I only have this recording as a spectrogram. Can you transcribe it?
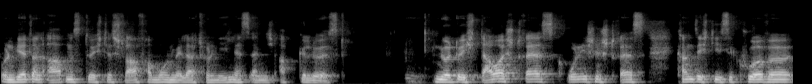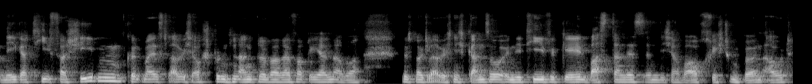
und wird dann abends durch das Schlafhormon Melatonin letztendlich abgelöst. Nur durch Dauerstress, chronischen Stress kann sich diese Kurve negativ verschieben. Könnte man jetzt, glaube ich, auch stundenlang darüber referieren, aber müssen wir, glaube ich, nicht ganz so in die Tiefe gehen, was dann letztendlich aber auch Richtung Burnout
